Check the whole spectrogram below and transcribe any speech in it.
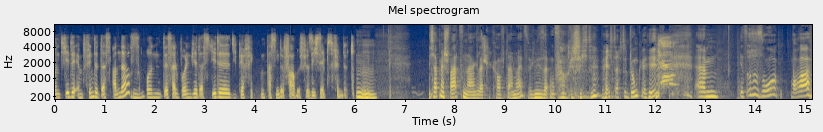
und jede empfindet das anders Mhm. und deshalb wollen wir, dass jede die perfekten passende Farbe für sich selbst findet. Mhm. Ich habe mir schwarzen Nagellack gekauft damals, wegen dieser UV-Geschichte, weil ich dachte, dunkel hilft. ähm, jetzt ist es so, boah,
